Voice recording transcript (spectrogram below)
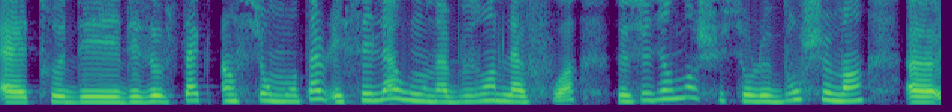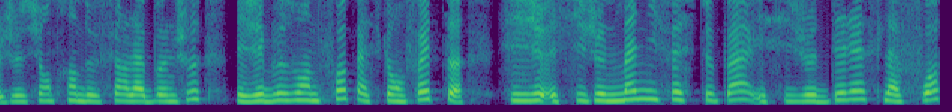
être des, obstacles insurmontables. Et c'est là où on a besoin de la foi, de se dire non, je suis sur le bon chemin, euh, je suis en train de faire la bonne chose, mais j'ai besoin de foi parce qu'en fait, si je ne manifeste pas et si je délaisse la foi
